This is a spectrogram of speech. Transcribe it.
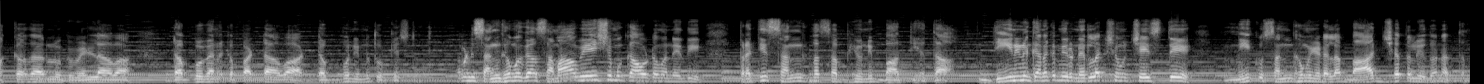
పక్కదారులోకి వెళ్ళావా? డబ్బు వెనక పడ్డావా? డబ్బు నిన్ను తొక్కేస్తుంది. కాబట్టి సంఘముగా సమావేశము కావటం అనేది ప్రతి సంఘ సభ్యుని బాధ్యత. దీనిని కనుక మీరు నిర్లక్ష్యం చేస్తే మీకు సంఘము ఎడల బాధ్యత లేదు అని అర్థం.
